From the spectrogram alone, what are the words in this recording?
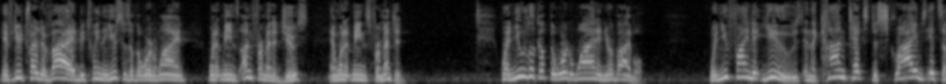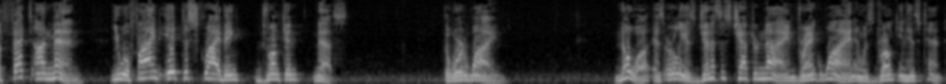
if you try to divide between the uses of the word wine when it means unfermented juice and when it means fermented. When you look up the word wine in your Bible, when you find it used and the context describes its effect on men, you will find it describing drunkenness. The word wine. Noah, as early as Genesis chapter 9, drank wine and was drunk in his tent.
